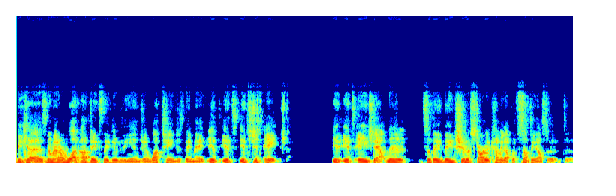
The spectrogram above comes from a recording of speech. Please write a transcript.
Because no matter what updates they do to the engine, what changes they make, it, it's it's just aged. It, it's aged out, and there. So they, they should have started coming up with something else to, to,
